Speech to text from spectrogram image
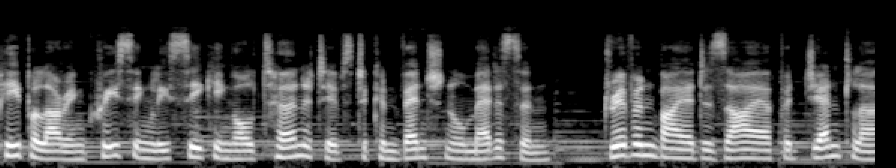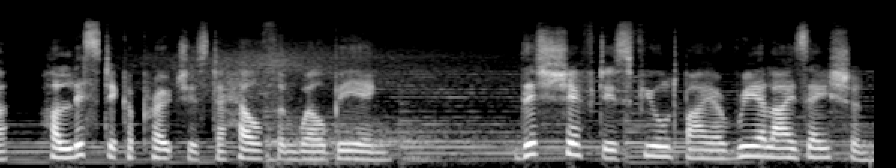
People are increasingly seeking alternatives to conventional medicine, driven by a desire for gentler, holistic approaches to health and well-being. This shift is fueled by a realization,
